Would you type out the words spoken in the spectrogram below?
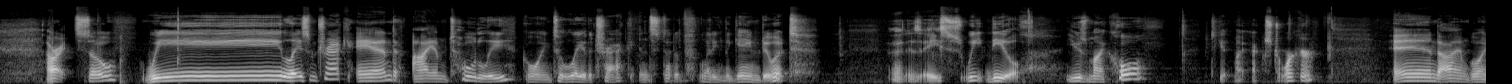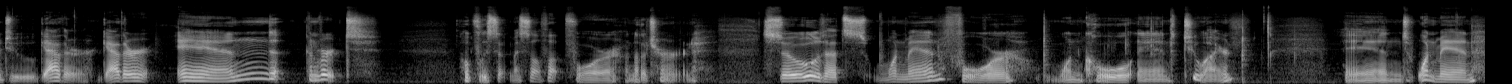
Alright, so we lay some track, and I am totally going to lay the track instead of letting the game do it. That is a sweet deal. Use my coal to get my extra worker, and I am going to gather, gather, and convert. Hopefully set myself up for another turn. So that's one man for one coal and two iron. And one man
